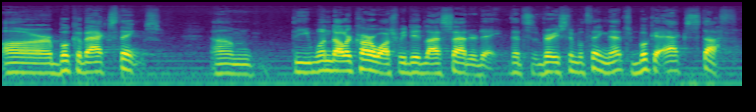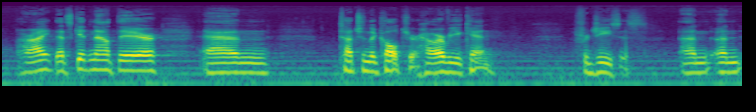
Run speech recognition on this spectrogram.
are Book of Acts things. Um, the $1 car wash we did last Saturday, that's a very simple thing. That's Book of Acts stuff, all right? That's getting out there and touching the culture however you can for Jesus. And, and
